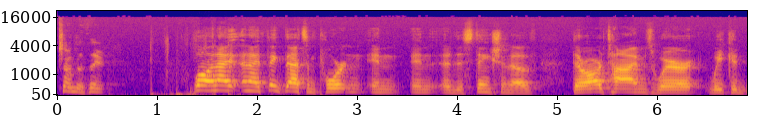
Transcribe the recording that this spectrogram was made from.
some of the things. Well, and I and I think that's important in in a distinction of there are times where we could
